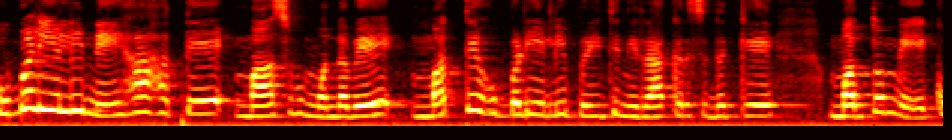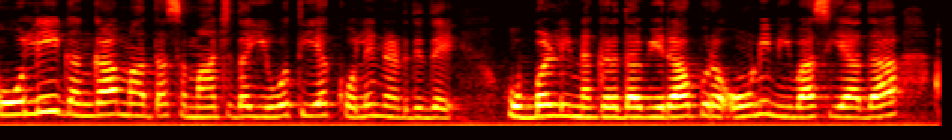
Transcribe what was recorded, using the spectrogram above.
ಹುಬ್ಬಳ್ಳಿಯಲ್ಲಿ ನೇಹಾ ಹತ್ಯೆ ಮಾಸುವ ಮುನ್ನವೇ ಮತ್ತೆ ಹುಬ್ಬಳ್ಳಿಯಲ್ಲಿ ಪ್ರೀತಿ ನಿರಾಕರಿಸಿದ್ದಕ್ಕೆ ಮತ್ತೊಮ್ಮೆ ಕೋಲಿ ಗಂಗಾಮಾತಾ ಸಮಾಜದ ಯುವತಿಯ ಕೊಲೆ ನಡೆದಿದೆ. ಹುಬ್ಬಳ್ಳಿ ನಗರದ ವೀರಾಪುರ ಓಣಿ ನಿವಾಸಿಯಾದ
